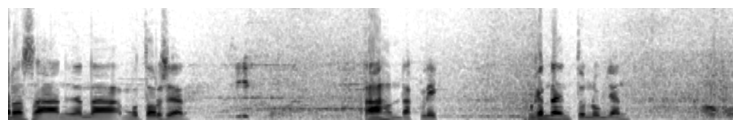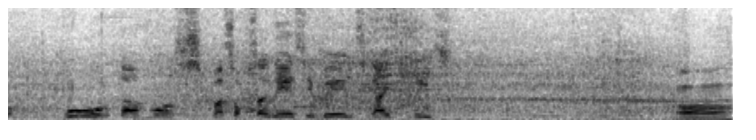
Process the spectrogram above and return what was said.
Para saan yan na motor, sir? Click po. Ah, Honda Click. Maganda yung tunog yan. Opo. Buo. Tapos pasok sa decibels kahit race. Oh.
